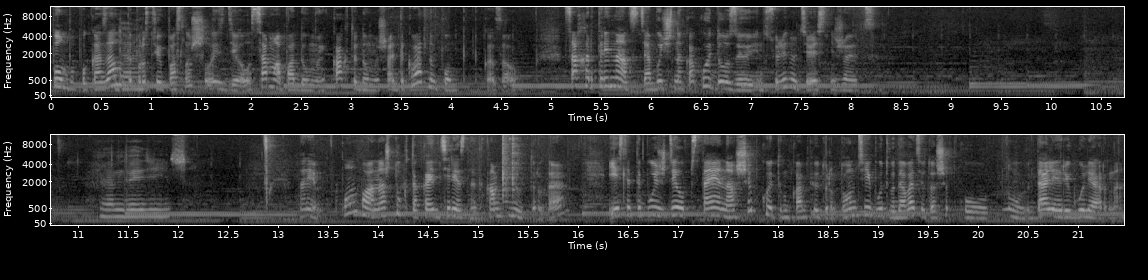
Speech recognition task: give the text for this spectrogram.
Помпа показала, Да. ты просто ее послушала и сделала. Сама подумай, как ты думаешь, адекватно помпа показала? Сахар 13. Обычно какой дозой инсулина у тебя снижается? Наверное, 2 единицы. Смотри, помпа, она штука такая интересная, это компьютер, да? Если ты будешь делать постоянно ошибку этому компьютеру, то он тебе будет выдавать эту ошибку ну, далее регулярно.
